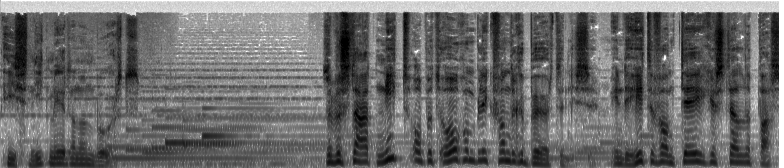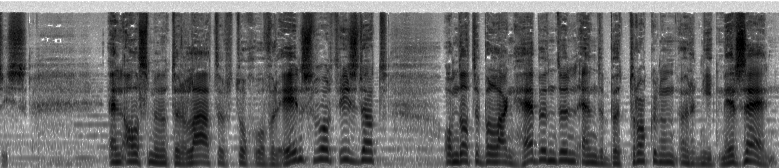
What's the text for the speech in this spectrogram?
is niet meer dan een woord. Ze bestaat niet op het ogenblik van de gebeurtenissen, in de hitte van tegengestelde passies. En als men het er later toch over eens wordt, is dat omdat de belanghebbenden en de betrokkenen er niet meer zijn.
